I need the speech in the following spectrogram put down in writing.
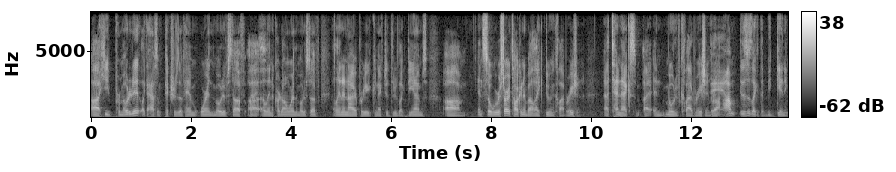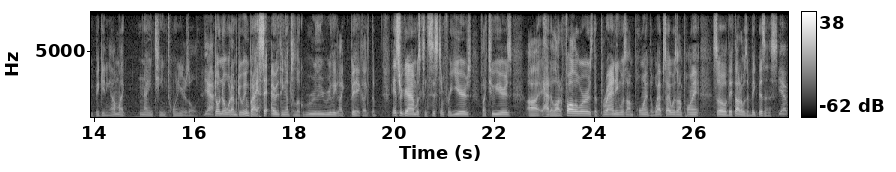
Uh, he promoted it. Like I have some pictures of him wearing the Motive stuff. Nice. Uh, Elena Cardone wearing the Motive stuff. Elena and I are pretty connected through like DMs. Um, and so we were started talking about like doing collaboration, uh, 10x uh, and Motive collaboration. But I'm this is like the beginning. Beginning. I'm like 19, 20 years old. Yeah. Don't know what I'm doing, but I set everything up to look really, really like big. Like the Instagram was consistent for years, for like two years. Uh, it had a lot of followers. The branding was on point. The website was on point. So they thought it was a big business. Yep.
